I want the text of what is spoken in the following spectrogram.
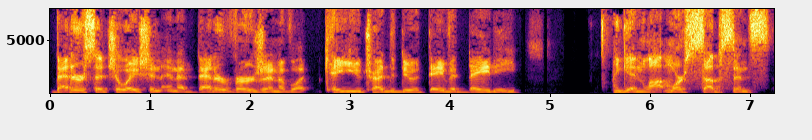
better situation and a better version of what KU tried to do with David Beaty. Again, a lot more substance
